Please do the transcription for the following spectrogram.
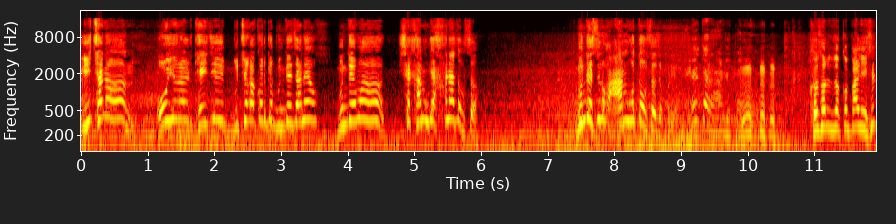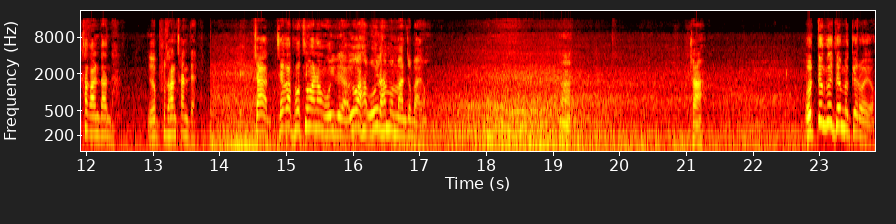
이 차는 오일을 게이지 묻혀갖고 이렇게 문대잖아요. 문대면 색한 게 하나도 없어. 문대수록 아무것도 없어져 버려. 일단 한개 그 소리 듣고 빨리 힐터 간단다. 이거 부산 차인데. 자, 제가 보충하는 오일이에요. 이거 한- 오일 한번 만져봐요. 어. 자, 어떤 게 더 매끄러워요?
